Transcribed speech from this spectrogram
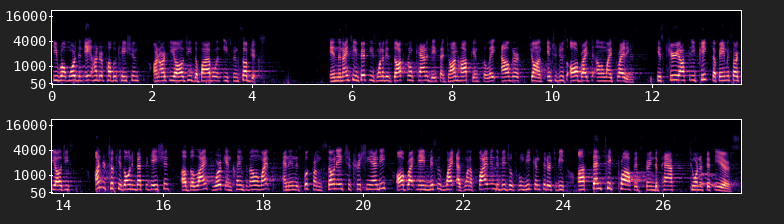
He wrote more than 800 publications on archaeology, the Bible, and Eastern subjects. In the 1950s, one of his doctoral candidates at Johns Hopkins, the late Alger Johns, introduced Albright to Ellen White's writings. His curiosity piqued, the famous archaeologist undertook his own investigation of the life, work, and claims of Ellen White, and in his book From the Stone Age to Christianity, Albright named Mrs. White as one of five individuals whom he considered to be authentic prophets during the past 250 years.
